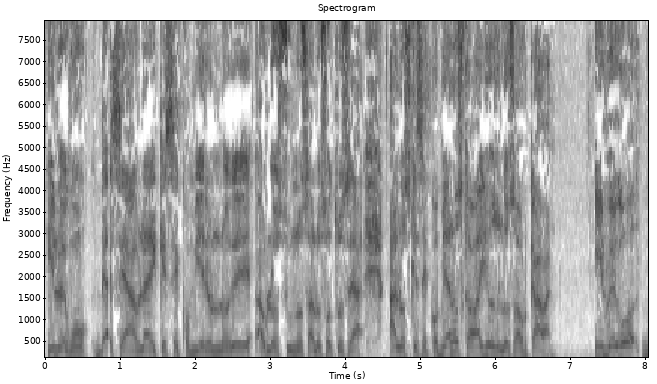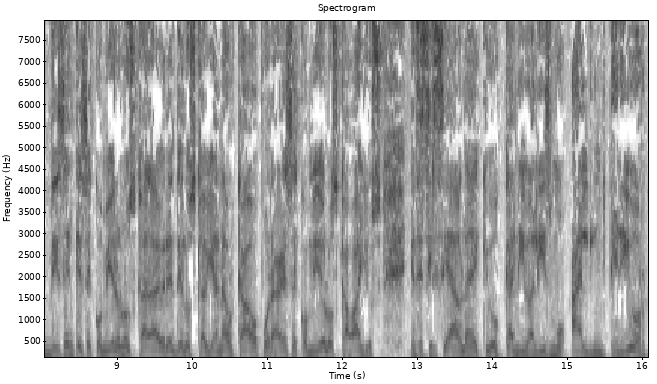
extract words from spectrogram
y luego se habla de que se comieron eh, los unos a los otros, o sea, a los que se comían los caballos los ahorcaban. Y luego dicen que se comieron los cadáveres de los que habían ahorcado por haberse comido los caballos. Es decir, se habla de que hubo canibalismo al interior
